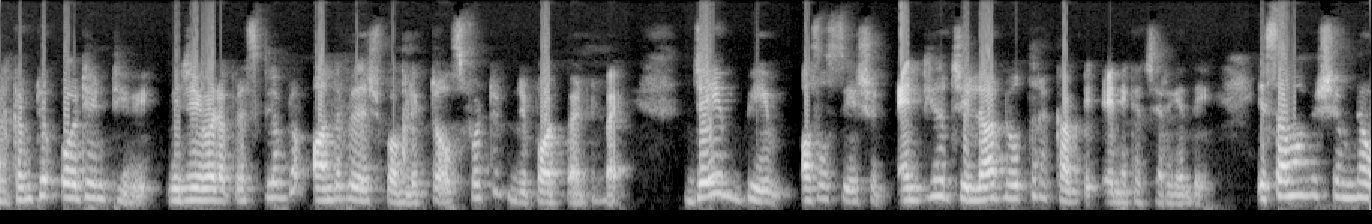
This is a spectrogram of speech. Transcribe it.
Welcome to OTN TV Vijayawada press క్లబ్లో Andhra Pradesh public transport department by Jai Bhim association ఎన్టీఆర్ జిల్లా నూతన కమిటీ ఎన్నిక జరిగింది. ఈ సమావేశంలో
